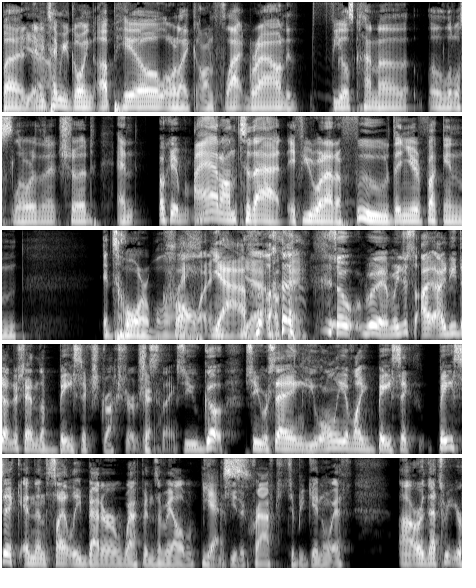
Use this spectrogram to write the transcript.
but Yeah. anytime you're going uphill or like on flat ground it feels kind of a little slower than it should and okay, I add on to that if you run out of food then you're fucking it's horrible crawling. yeah Yeah. Okay. so I mean, just I, I need to understand the basic structure of this Sure. thing. So you go. So you were saying you only have like basic, basic, and then slightly better weapons available Yes. to you to craft to begin with. Uh, or that's what you're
